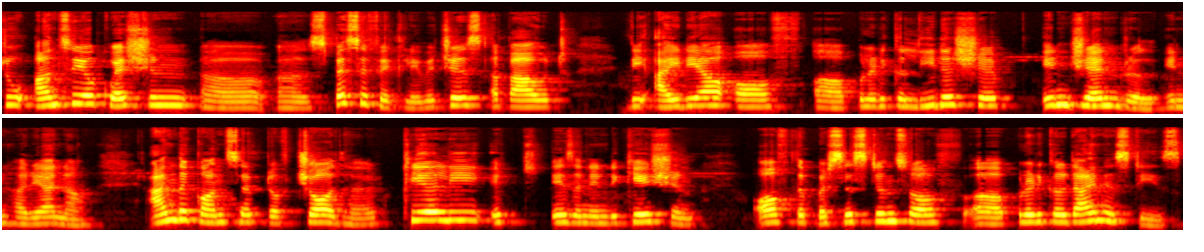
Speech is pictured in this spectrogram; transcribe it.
to answer your question uh, uh, specifically, which is about the idea of uh, political leadership in general in Haryana and the concept of Chaudhar, clearly it is an indication of the persistence of uh, political dynasties,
